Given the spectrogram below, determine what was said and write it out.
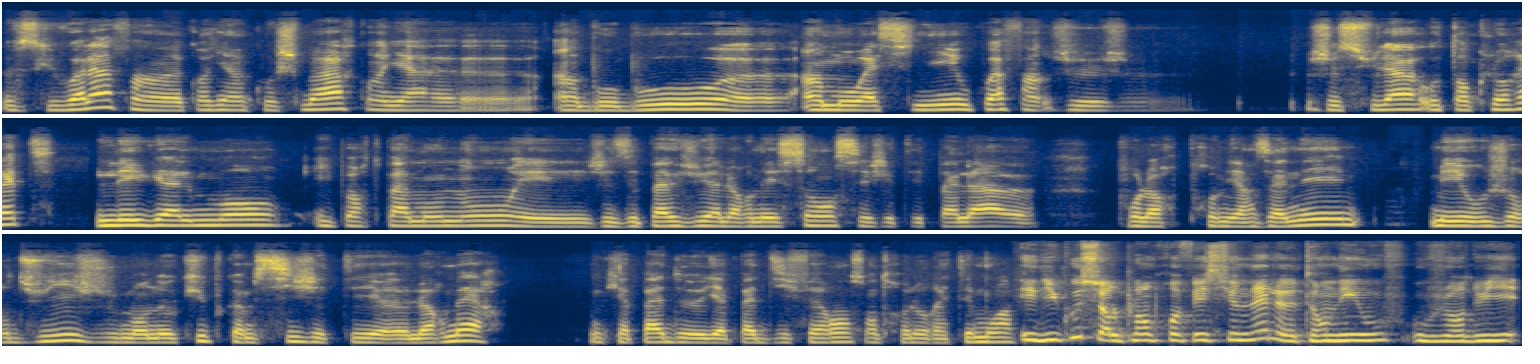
parce que voilà, enfin, quand il y a un cauchemar, quand il y a euh, un bobo, euh, un mot à signer ou quoi, enfin, je, je, je, suis là autant que Laurette. Légalement, ils portent pas mon nom et je les ai pas vus à leur naissance et j'étais pas là pour leurs premières années. Mais aujourd'hui, je m'en occupe comme si j'étais leur mère. Donc il n'y a, pas de, a pas de différence entre Laurette et moi. Et du coup, sur le plan professionnel, t'en es où aujourd'hui?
